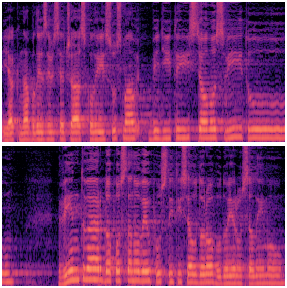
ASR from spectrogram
Як наблизився час, коли Ісус мав відійти з цього світу, Він твердо постановив пуститися в дорогу до Єрусалиму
